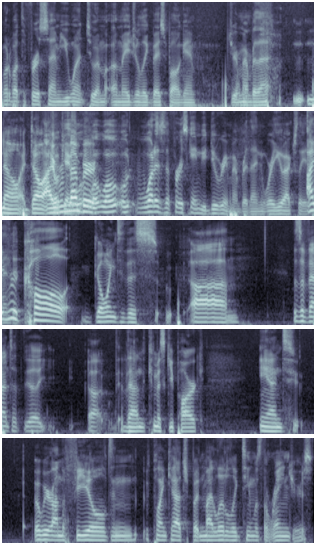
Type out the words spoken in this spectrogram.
What about the first time you went to a, major league baseball game? Do you remember that? No, I don't. I Okay, remember. wh- wh- wh- what is the first game you do remember then, where you actually? I recall going to this um, this event at the uh, then Comiskey Park, and we were on the field and playing catch. But my little league team was the Rangers,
